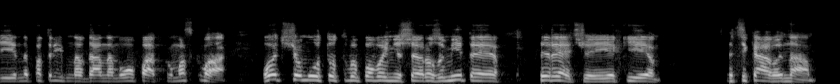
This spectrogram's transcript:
і не потрібна в даному випадку Москва. От чому тут ви повинні ще розуміти ці речі, які цікаві нам.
